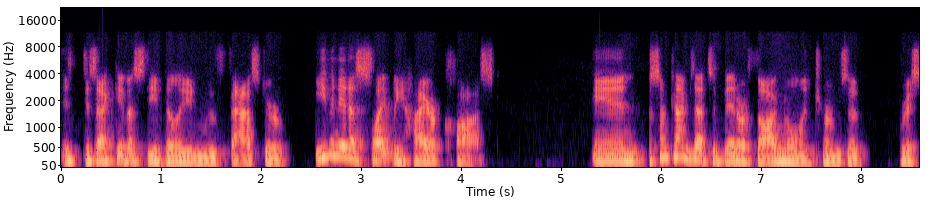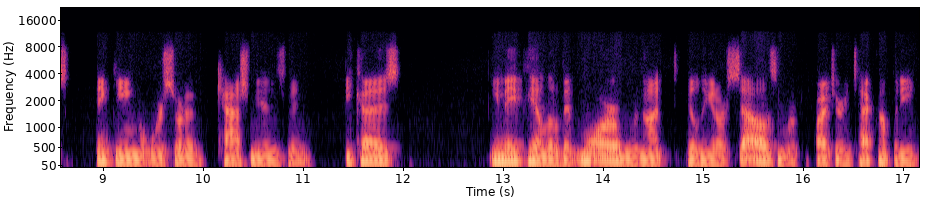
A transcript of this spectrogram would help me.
Is, does that give us the ability to move faster, even at a slightly higher cost? And sometimes that's a bit orthogonal in terms of risk thinking or sort of cash management because you may pay a little bit more. We're not building it ourselves and we're a proprietary tech company.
